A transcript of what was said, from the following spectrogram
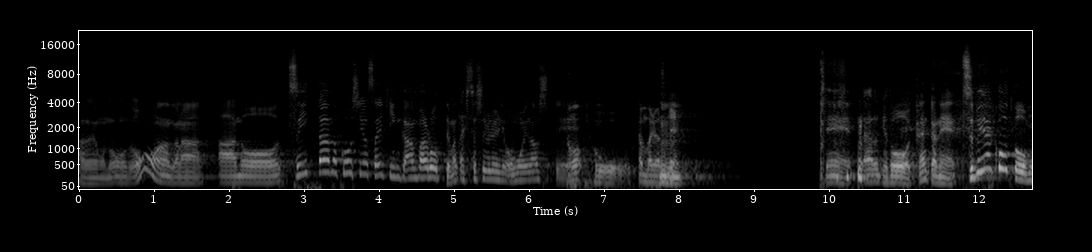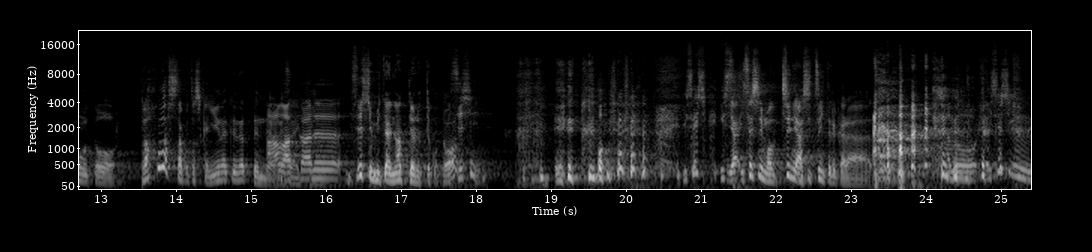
あでもどうどうなのかな。あのツイッターの更新を最近頑張ろうってまた久しぶりに思い直して。頑張りますね、ねえだけどなんかねつぶやこうと思うとガフはしたことしか言えなくなってんだよねあわかる。伊勢神みたいになってるってこと？伊勢神？最近えっと 伊勢市伊い勢や伊勢神も地に足ついてるから。あの伊勢神っ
